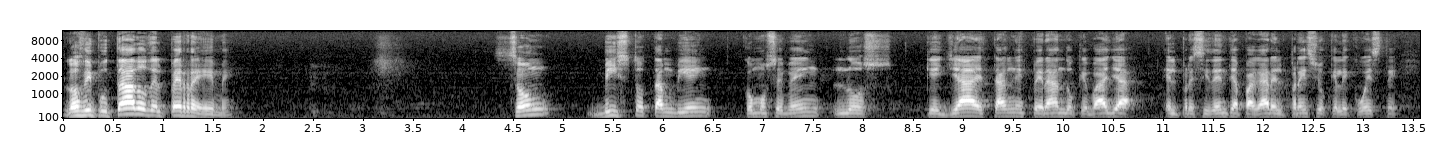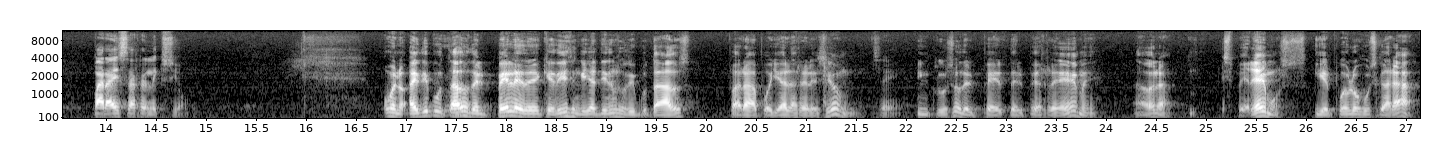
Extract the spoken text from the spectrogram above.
Los diputados del PRM son vistos también como se ven los que ya están esperando que vaya el presidente a pagar el precio que le cueste para esa reelección. Bueno, hay diputados del PLD que dicen que ya tienen los diputados para apoyar la reelección, incluso del, del PRM. Ahora, esperemos y el pueblo juzgará,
